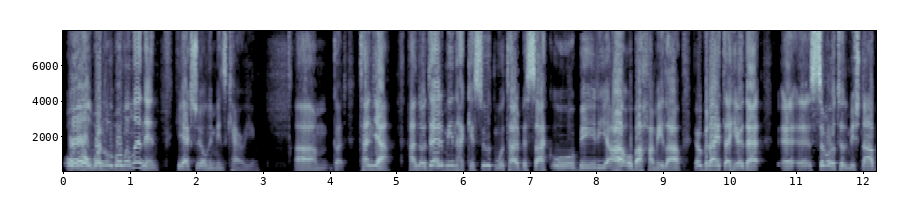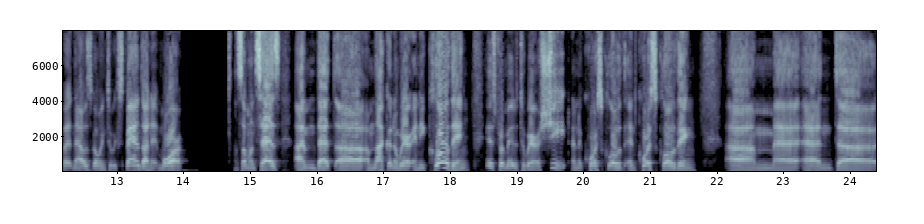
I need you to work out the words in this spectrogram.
all wool and linen, he actually only means carrying. Um, good. Tanya. Hanoder min hakesut mutar besak u biri'a u here that uh, uh, similar to the Mishnah, but now is going to expand on it more someone says I'm that uh, I'm not going to wear any clothing, is permitted to wear a sheet and a coarse cloth and coarse clothing, um, uh, and uh,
